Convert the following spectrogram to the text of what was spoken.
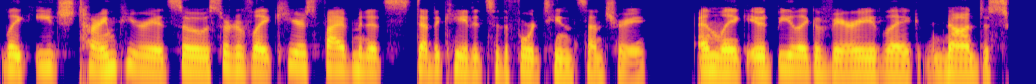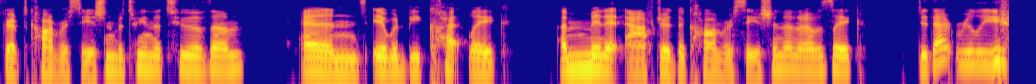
like each time period. So sort of like here's five minutes dedicated to the 14th century. And like it would be like a very like nondescript conversation between the two of them. And it would be cut like a minute after the conversation. And I was like, did that really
